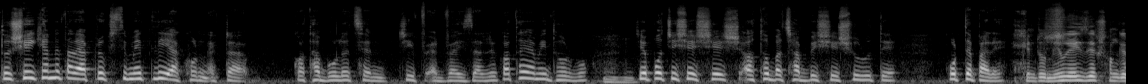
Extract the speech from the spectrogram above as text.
তো সেইখানে তারা অ্যাপ্রক্সিমেটলি এখন একটা কথা বলেছেন চিফ অ্যাডভাইজারের কথাই আমি ধরবো যে পঁচিশের শেষ অথবা ছাব্বিশের শুরুতে করতে পারে। কিন্তু নিউ এজের সঙ্গে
